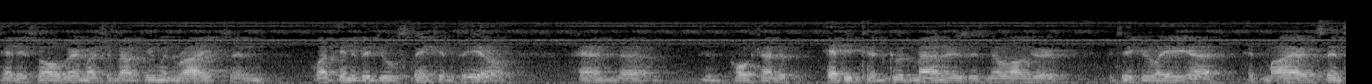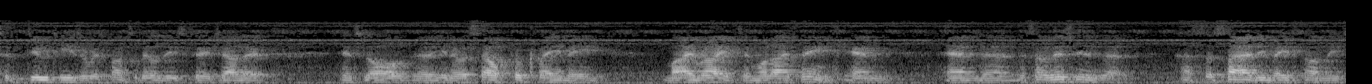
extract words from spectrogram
and it's all very much about human rights and what individuals think and feel, and uh, all kind of etiquette, good manners is no longer particularly uh, admired. Sense of duties or responsibilities to each other. It's all uh, you know self-proclaiming my rights and what I think, and and uh, so this is a, a, society based on these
